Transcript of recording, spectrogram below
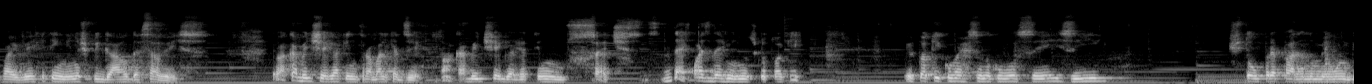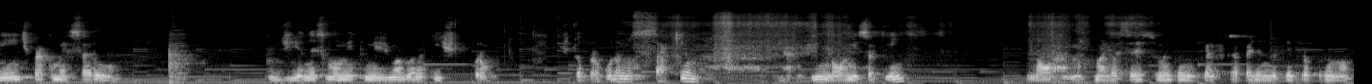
vai ver que tem menos pigarro dessa vez. Eu acabei de chegar aqui no trabalho, quer dizer, então acabei de chegar, já tem uns 7, 10, quase 10 minutos que eu tô aqui. Eu tô aqui conversando com vocês e estou preparando o meu ambiente para começar o, o dia. Nesse momento mesmo, agora aqui, pronto. Estou procurando um saquinho enorme isso aqui, hein? Enorme, mas acesso, mas eu não quero ficar perdendo meu tempo procurando não.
